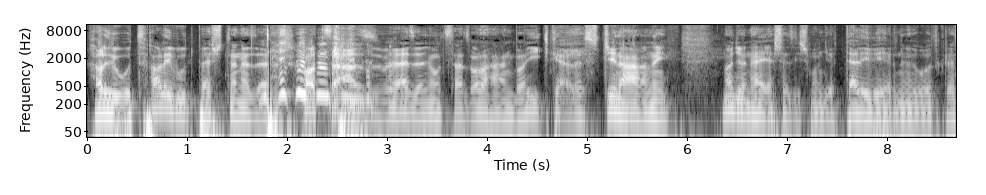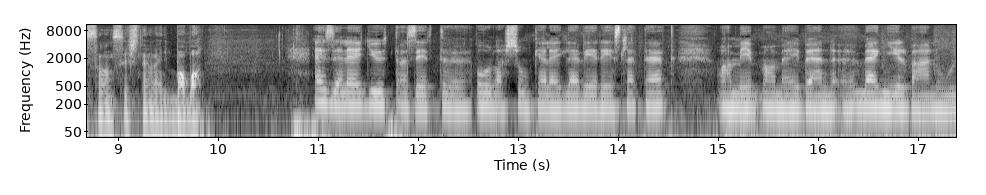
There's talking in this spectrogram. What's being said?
Hollywood, Hollywood Pesten 1600 vagy 1800 valahányban így kell ezt csinálni. Nagyon helyes ez is mondja, hogy telivérnő volt Crescens, és nem egy baba. Ezzel együtt azért ö, olvassunk el egy levélrészletet, ami, amelyben ö, megnyilvánul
